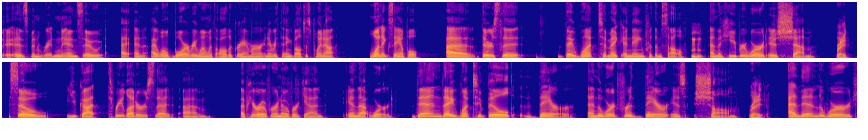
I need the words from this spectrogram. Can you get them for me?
has been written, and so I, and I won't bore everyone with all the grammar and everything, but I'll just point out one example. Uh, there's the they want to make a name for themselves, Mhm. and the Hebrew word is Shem. Right. So you've got three letters that um, appear over and over again in that word. Then they want to build there, and the word for there is Sham. Right. And then the word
